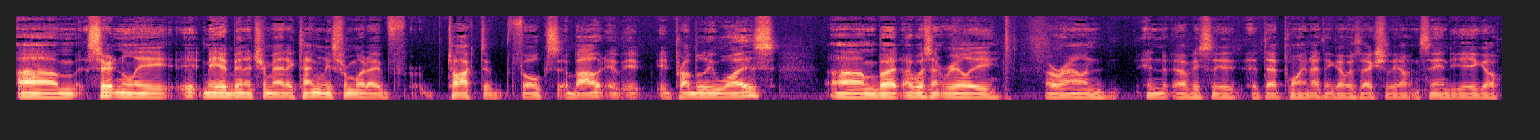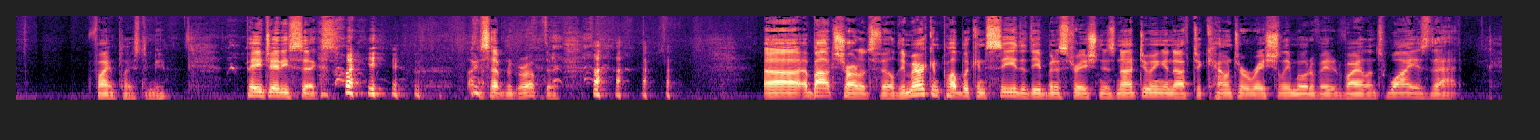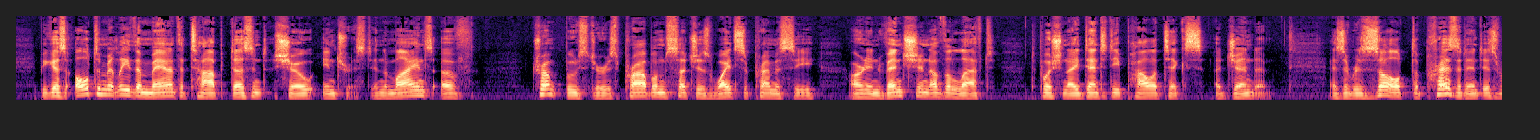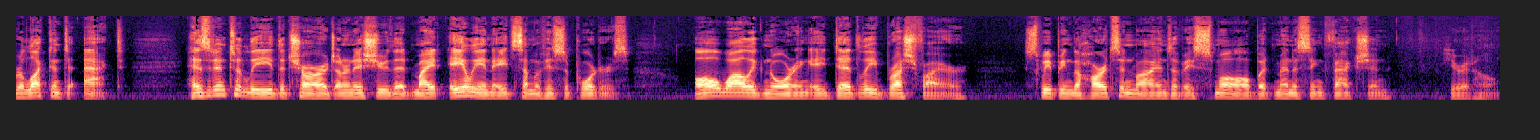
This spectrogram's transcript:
Um, certainly, it may have been a traumatic time, at least from what I've talked to folks about. It, it, it probably was, um, but I wasn't really around. In obviously at that point, I think I was actually out in San Diego. Fine place to be. Page eighty-six. I just happened to grow up there. Uh, about Charlottesville. The American public can see that the administration is not doing enough to counter racially motivated violence. Why is that? Because ultimately, the man at the top doesn't show interest. In the minds of Trump boosters, problems such as white supremacy are an invention of the left to push an identity politics agenda. As a result, the president is reluctant to act, hesitant to lead the charge on an issue that might alienate some of his supporters all while ignoring a deadly brush fire sweeping the hearts and minds of a small but menacing faction here at home.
